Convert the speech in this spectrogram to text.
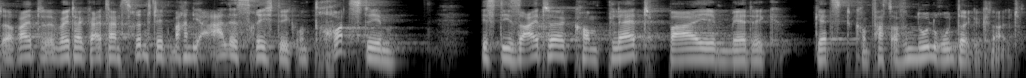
Rater Guidelines drinsteht, machen die alles richtig. Und trotzdem ist die Seite komplett bei Medic jetzt kommt fast auf Null runtergeknallt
